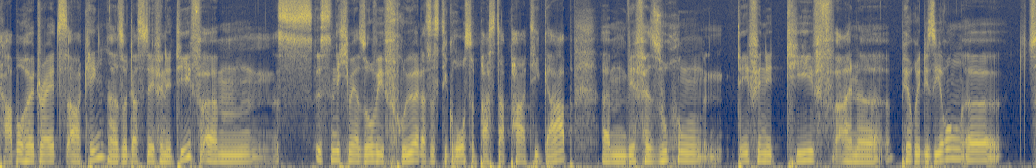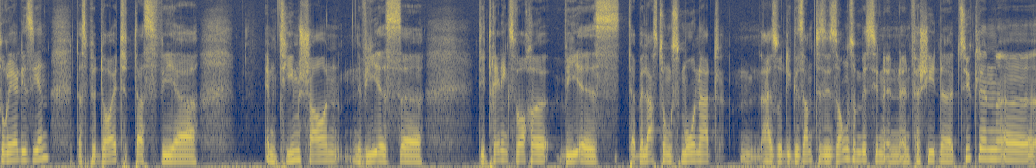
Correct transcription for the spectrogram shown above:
Carbohydrates are king, also das definitiv. Ähm, es ist nicht mehr so wie früher, dass es die große Pasta-Party gab. Ähm, wir versuchen definitiv eine Periodisierung äh, zu realisieren. Das bedeutet, dass wir im Team schauen, wie es äh, die Trainingswoche, wie ist der Belastungsmonat, also die gesamte Saison so ein bisschen in, in verschiedene Zyklen äh,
